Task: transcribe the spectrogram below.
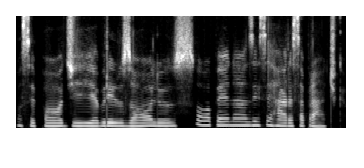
você pode abrir os olhos ou apenas encerrar essa prática.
